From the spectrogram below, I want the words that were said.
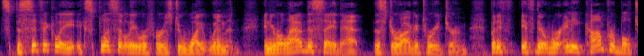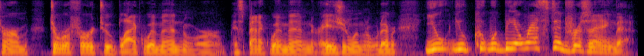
specifically, explicitly refers to white women. And you're allowed to say that, this derogatory term. But if, if there were any comparable term to refer to black women or Hispanic women or Asian women or whatever, you, you could, would be arrested for saying that.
